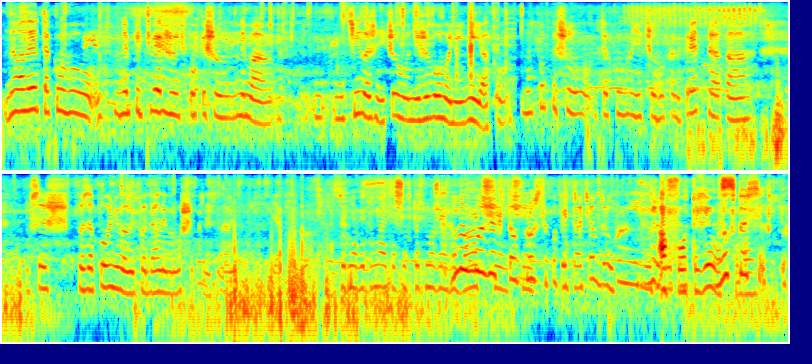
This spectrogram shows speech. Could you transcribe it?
Ну, але такого не підтверджують, поки що нема тіла ж нічого, ні живого, ні ніякого. Ну, поки що такого нічого конкретного, а все ж позаповнювали, подали в розшук, не знаю. Як. Сьогодні ви думаєте, що хтось може його Ну, може, хто чи- просто попитати, а вдруг. Може А бути. фото є у вас? Ну, хтось хто-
